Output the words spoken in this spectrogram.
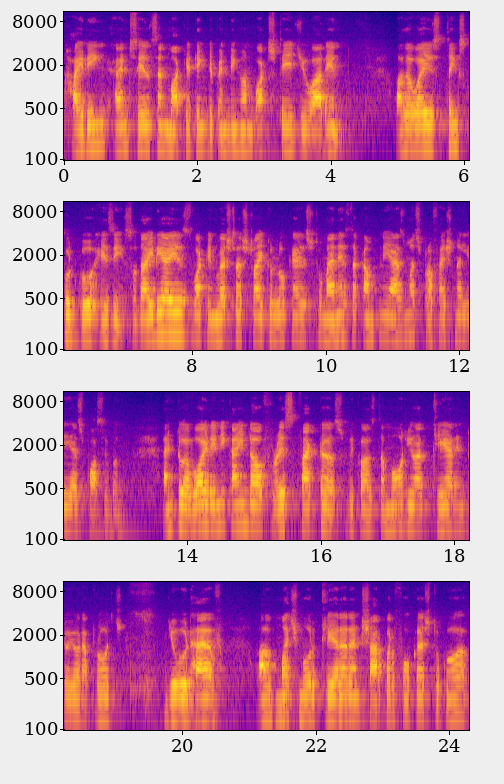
hiring and sales and marketing depending on what stage you are in. Otherwise, things could go hazy. So, the idea is what investors try to look is to manage the company as much professionally as possible and to avoid any kind of risk factors because the more you are clear into your approach, you would have a much more clearer and sharper focus to go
